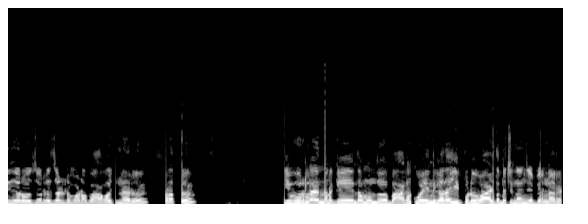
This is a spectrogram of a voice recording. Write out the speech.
ఐదో రోజు రిజల్ట్ కూడా బాగా వచ్చినారు. ఈ ఊర్లో మనకి ఇంతకుముందు బాగా ఎక్కువ అయింది కదా ఇప్పుడు వాడితే వచ్చిందని చెప్పి అన్నారు.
